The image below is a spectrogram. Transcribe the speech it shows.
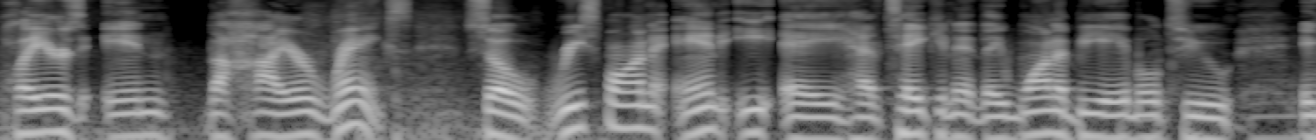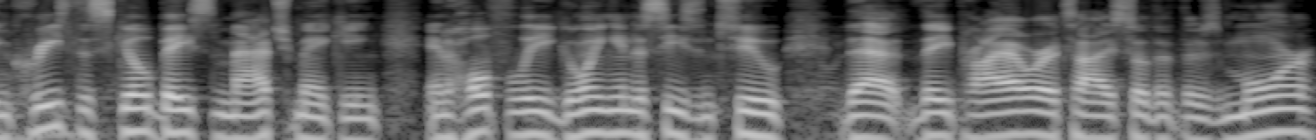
players in the higher ranks. So Respawn and EA have taken it. They want to be able to increase the skill-based matchmaking and hopefully going into season 2 that they prioritize so that there's more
